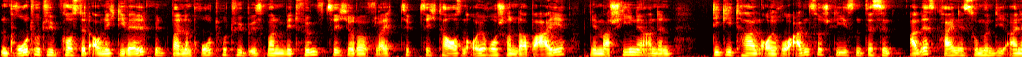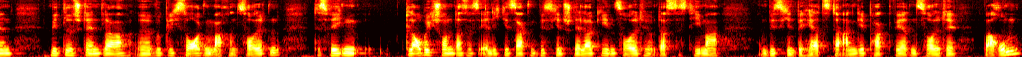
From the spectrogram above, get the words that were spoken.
ein Prototyp kostet auch nicht die Welt. Mit, bei einem Prototyp ist man mit 50 oder vielleicht 70.000 Euro schon dabei, eine Maschine an den digitalen Euro anzuschließen. Das sind alles keine Summen, die einen Mittelständler äh, wirklich Sorgen machen sollten. Deswegen glaube ich schon, dass es ehrlich gesagt ein bisschen schneller gehen sollte und dass das Thema ein bisschen beherzter angepackt werden sollte. Warum?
